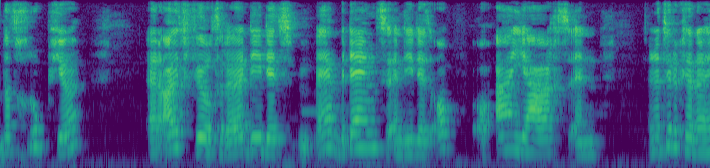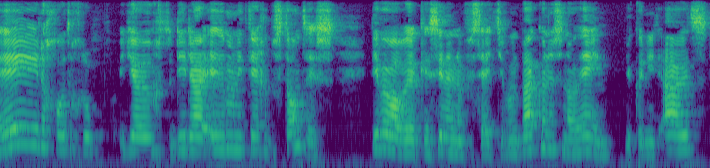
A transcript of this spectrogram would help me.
dat groepje eruit filteren die dit hè, bedenkt en die dit op, aanjaagt? En, en natuurlijk zijn er een hele grote groep jeugd die daar helemaal niet tegen bestand is. Die hebben wel weer een keer zin in een verzetje. Want waar kunnen ze nou heen? Je kunt niet uit.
